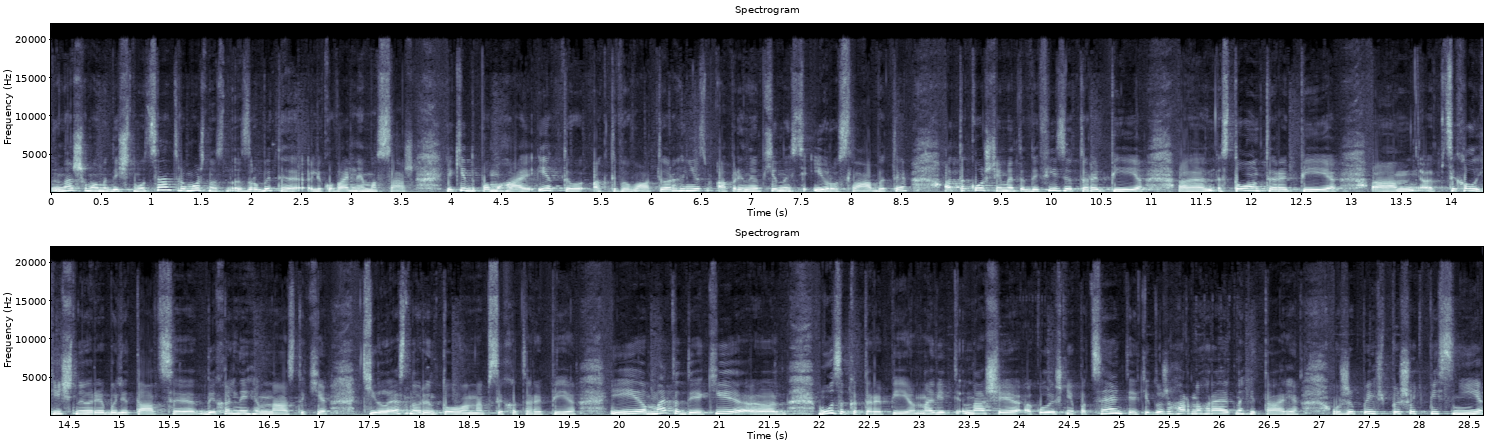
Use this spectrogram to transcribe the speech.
Нашому медичному центру можна зробити лікувальний масаж, який допомагає і активувати організм, а при необхідності і розслабити. А також є методи фізіотерапії, е, стоун-терапії, е, психологічної реабілітації, дихальної гімнастики, тілесно орієнтована психотерапія і методи, які е, музикотерапія. Навіть наші колишні пацієнти, які дуже гарно грають на гітарі, вже пиш- пишуть пісні,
